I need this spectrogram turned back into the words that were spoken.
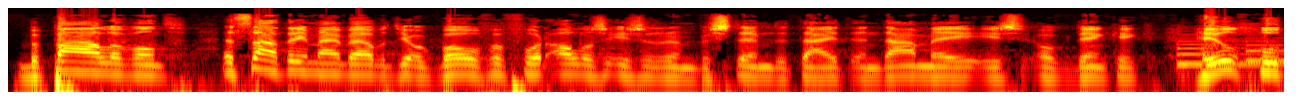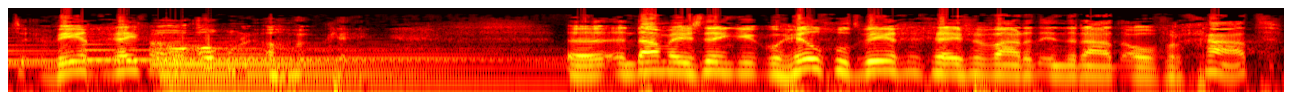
bepalen, want het staat er in mijn Bijbeltje ook boven. Voor alles is er een bestemde tijd en daarmee is ook denk ik heel goed weergegeven. Oh, oh, oh oké. Uh, en daarmee is denk ik ook heel goed weergegeven waar het inderdaad over gaat.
